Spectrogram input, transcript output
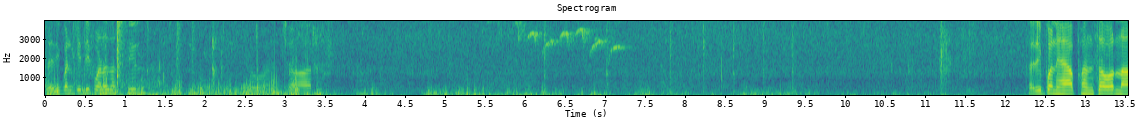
तरी पण किती फणस असतील? दोन चार. तरी पण ह्या फणसावर ना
